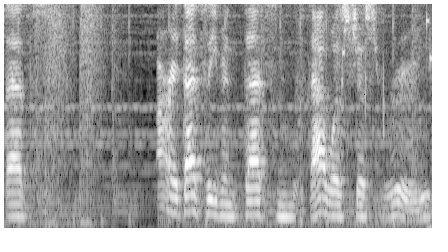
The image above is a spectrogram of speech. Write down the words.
That's... Alright, that's even... That's... That was just rude.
